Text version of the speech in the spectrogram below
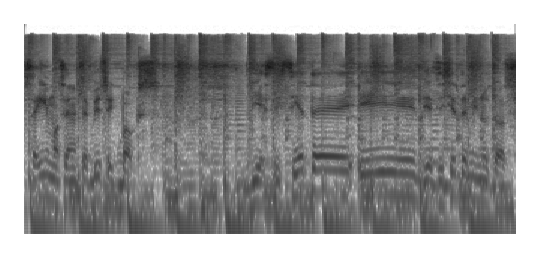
Seguimos en este Music Box. 17 y 17 minutos.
